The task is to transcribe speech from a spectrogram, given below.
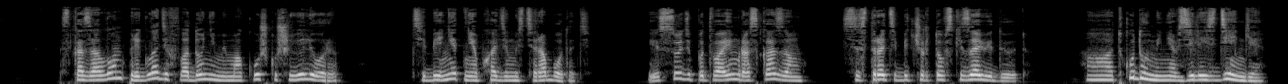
— сказал он, пригладив ладонями макушку шевелюры. «Тебе нет необходимости работать. И, судя по твоим рассказам, сестра тебе чертовски завидует». «А откуда у меня взялись деньги?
